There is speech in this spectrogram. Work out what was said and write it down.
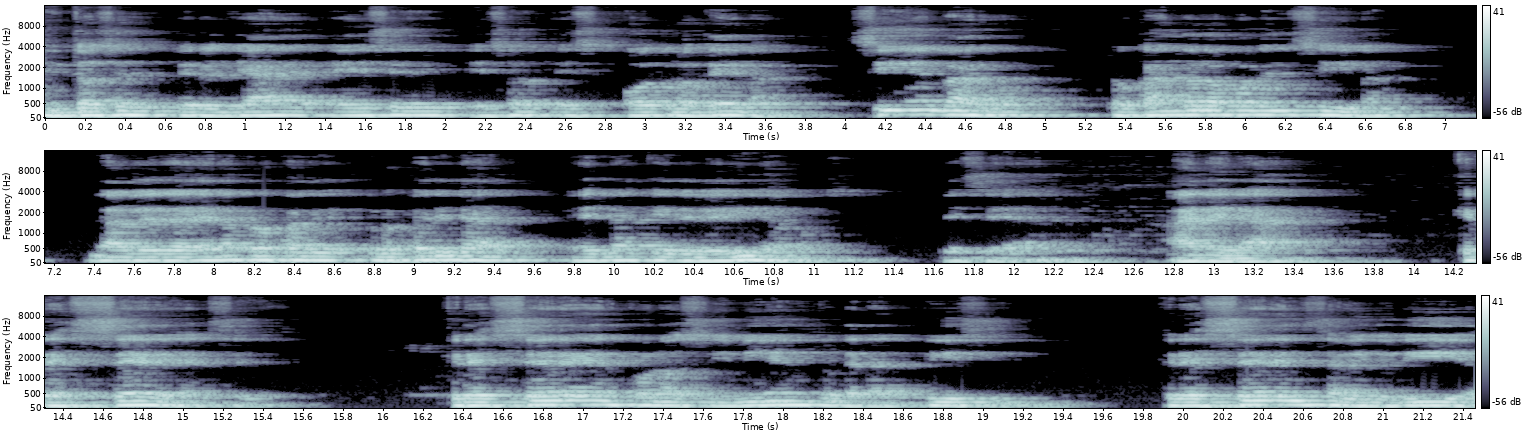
Entonces, pero ya ese, eso es otro tema. Sin embargo, tocándolo por encima, la verdadera prosperidad es la que deberíamos desear, anhelar, crecer en el Señor, crecer en el conocimiento del Altísimo, crecer en sabiduría,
